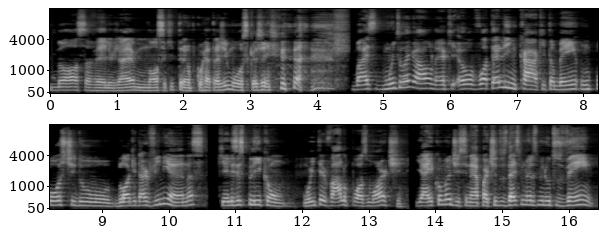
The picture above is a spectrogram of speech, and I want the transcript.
Nossa, velho, já é. Nossa, que trampo, correr atrás de mosca, gente. Mas muito legal, né? Eu vou até linkar aqui também um post do blog Darwinianas, que eles explicam o intervalo pós-morte. E aí, como eu disse, né? A partir dos 10 primeiros minutos vem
